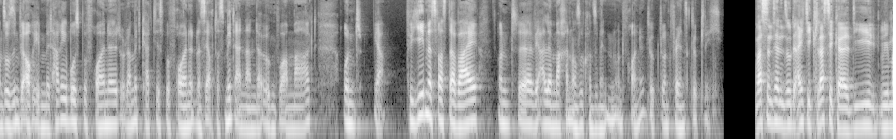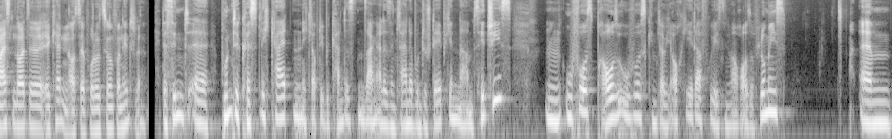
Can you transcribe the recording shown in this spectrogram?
Und so sind wir auch eben mit Haribos befreundet oder mit Katjes befreundet und das ist ja auch das Miteinander irgendwo am Markt. Und ja, für jeden ist was dabei und äh, wir alle machen unsere Konsumenten und Freunde glücklich und Friends glücklich. Was sind denn so eigentlich die Klassiker, die die meisten Leute äh, kennen aus der Produktion von Hitchler? Das sind äh, bunte Köstlichkeiten. Ich glaube, die bekanntesten sagen alle sind kleine bunte Stäbchen namens Hitchis. Mm, UFOs, Brause-UFOs, kennt glaube ich auch jeder. Früher hießen die auch Brause Flummis. Ähm,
